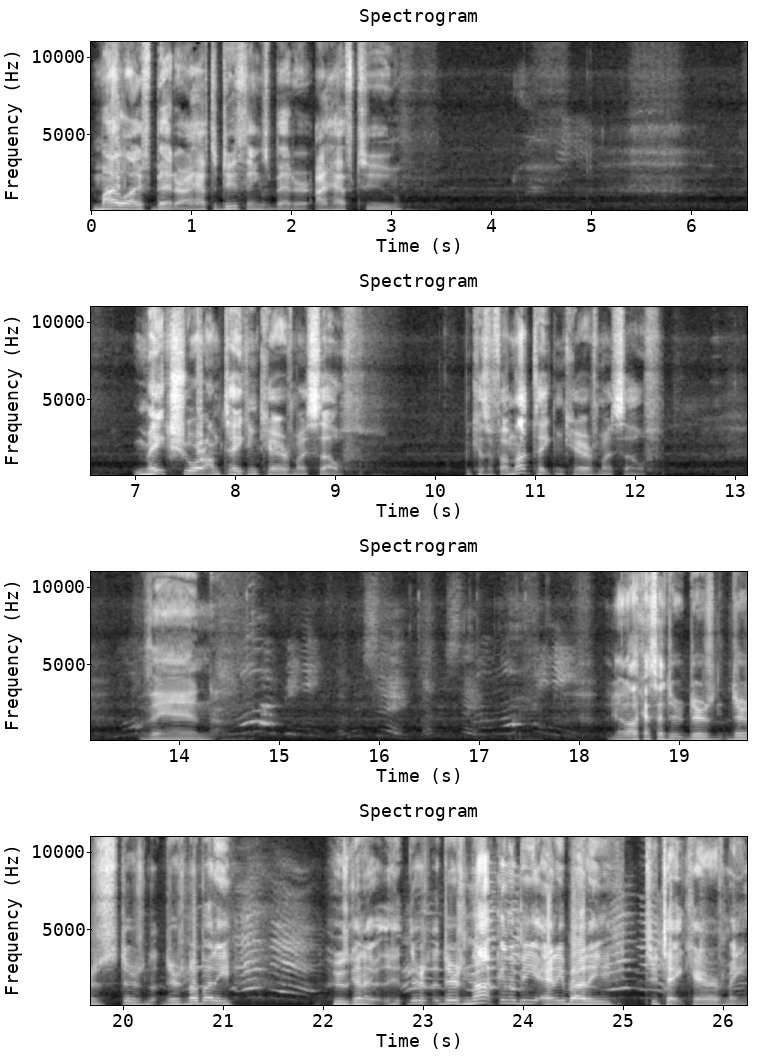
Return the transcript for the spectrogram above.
my life better. I have to do things better. I have to make sure I'm taking care of myself. Because if I'm not taking care of myself, then you know, like I said, there, there's there's there's there's nobody who's gonna there's there's not gonna be anybody to take care of me.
